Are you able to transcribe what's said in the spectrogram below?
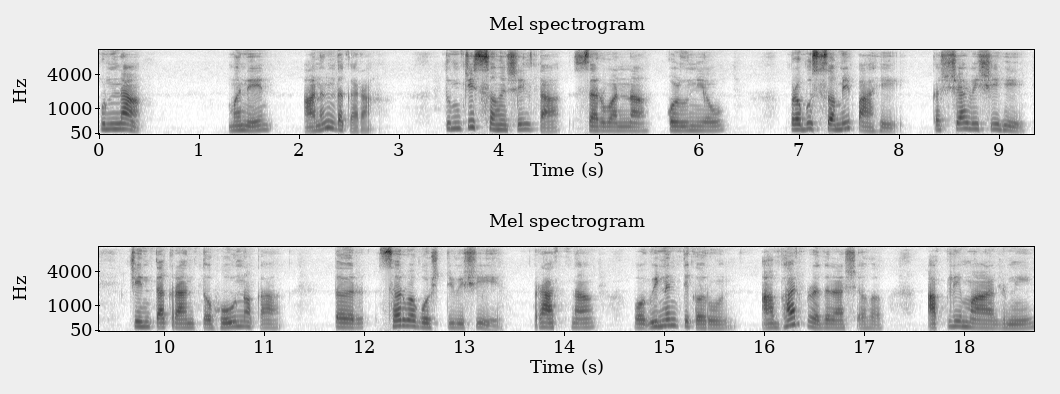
पुन्हा म्हणेन आनंद करा. तुमची सहनशीलता सर्वांना कळून येऊ प्रभू समीप आहे. कशाविषयीही चिंताक्रांत होऊ नका. तर सर्व गोष्टीविषयी प्रार्थना व विनंती करून आभार प्रदनासह आपली मागणी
